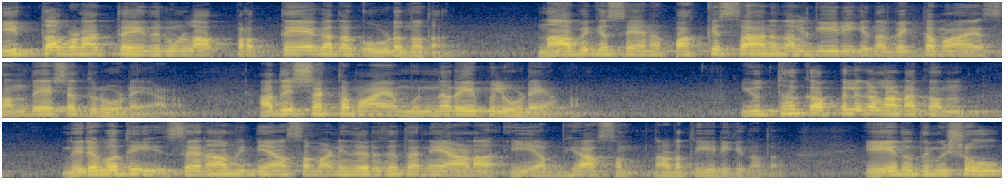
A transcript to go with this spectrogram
ഇത്തവണത്തേതിനുള്ള പ്രത്യേകത കൂടുന്നത് നാവികസേന പാകിസ്ഥാന് നൽകിയിരിക്കുന്ന വ്യക്തമായ സന്ദേശത്തിലൂടെയാണ്. അതിശക്തമായ മുന്നറിയിപ്പിലൂടെയാണ്. യുദ്ധക്കപ്പലുകളടക്കം നിരവധി സേനാവിന്യാസം അണിനിരത്തി തന്നെയാണ് ഈ അഭ്യാസം നടത്തിയിരിക്കുന്നത്. ഏത് നിമിഷവും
